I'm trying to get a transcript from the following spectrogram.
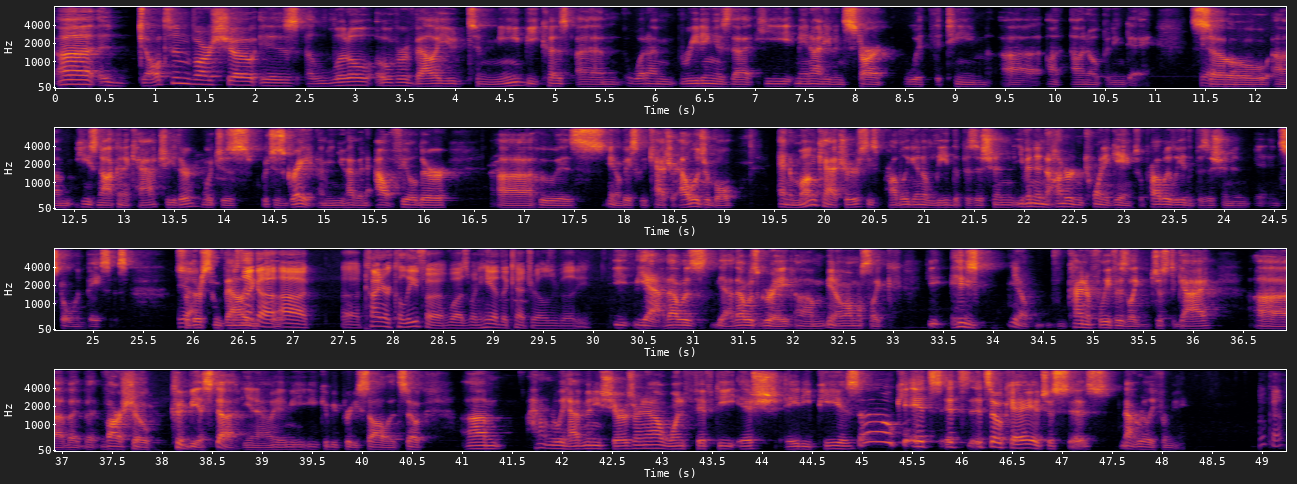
Uh, Dalton Varsho is a little overvalued to me because um, what I'm reading is that he may not even start with the team uh, on, on opening day. So um, he's not going to catch either, which is which is great. I mean, you have an outfielder uh, who is you know basically catcher eligible, and among catchers, he's probably going to lead the position even in 120 games. He'll probably lead the position in, in stolen bases. So Yeah. there's some value. like a, uh uh Kiner-Falefa was when he had the catcher eligibility. Yeah, that was yeah, that was great. Um, you know, almost like he, he's you know, of Felipe is like just a guy, uh, but but Varsho could be a stud. You know, I mean, he could be pretty solid. So um, I don't really have many shares right now. 150 ish ADP is uh, okay. It's it's it's okay. It's just it's not really for me. Okay.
